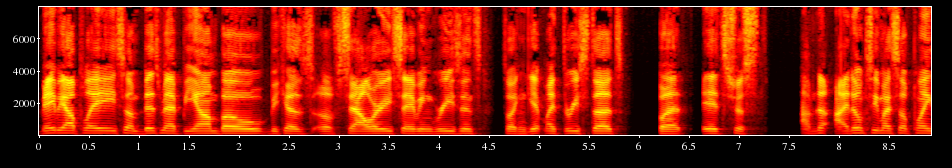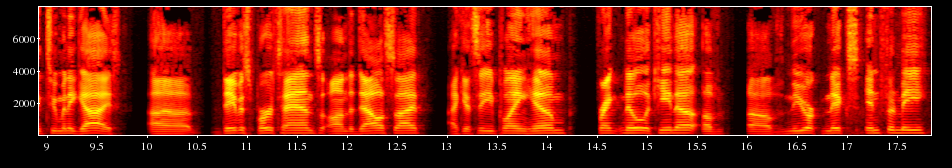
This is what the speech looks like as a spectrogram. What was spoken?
maybe I'll play some Bismack Biyombo because of salary saving reasons, so I can get my three studs. But it's just I'm not. I don't see myself playing too many guys. Uh, Davis Bertans on the Dallas side, I can see playing him. Frank Ntilikina of of New York Knicks infamy,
